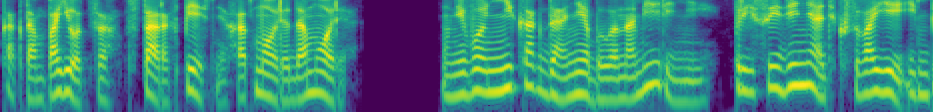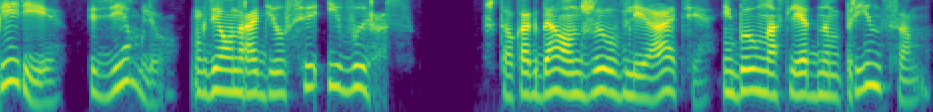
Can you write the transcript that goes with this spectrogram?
как там поется в старых песнях «От моря до моря». У него никогда не было намерений присоединять к своей империи землю, где он родился и вырос. Что когда он жил в Лиате и был наследным принцем,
